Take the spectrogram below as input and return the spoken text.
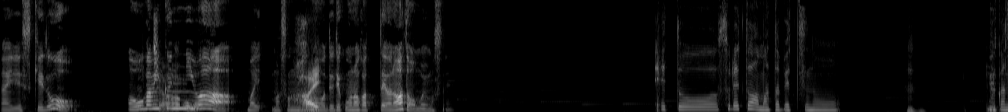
れないですけど、まあ大神くんには、まあ、まあ、そんなはい。の出てこなかったよなとは思いますね。えっとそれとはまた別の なんか別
